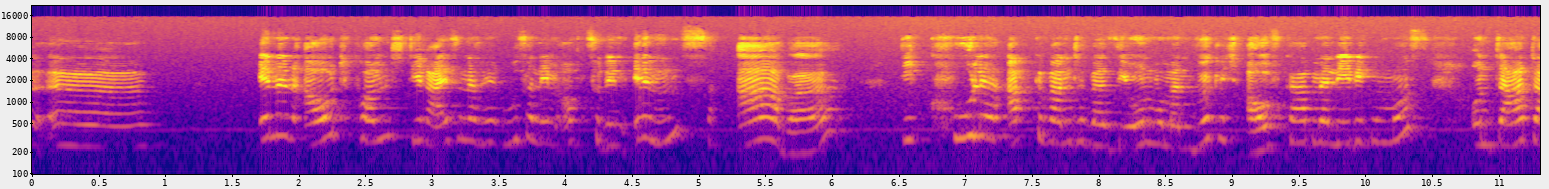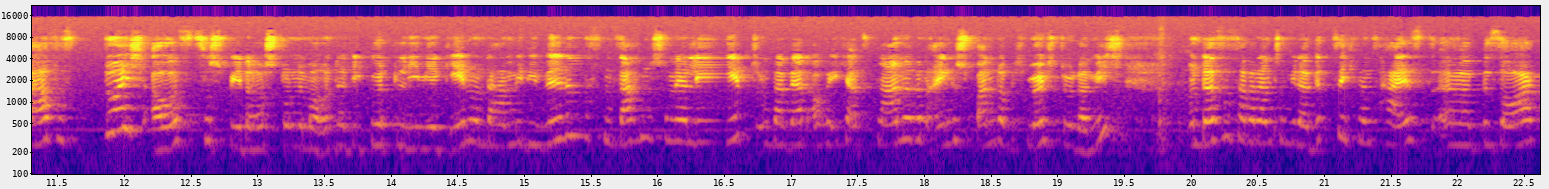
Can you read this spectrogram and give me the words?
äh, In-and-Out kommt die Reise nach Jerusalem auch zu den Ins, aber die coole, abgewandte Version, wo man wirklich Aufgaben erledigen muss. Und da darf es durchaus zu späterer Stunde mal unter die Gürtellinie gehen. Und da haben wir die wildesten Sachen schon erlebt. Und da werde auch ich als Planerin eingespannt, ob ich möchte oder nicht. Und das ist aber dann schon wieder witzig, wenn es heißt, äh, besorg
